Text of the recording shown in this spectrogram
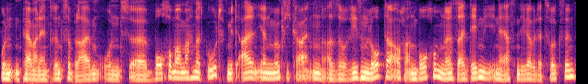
unten permanent drin zu bleiben. Und äh, Bochumer machen das gut mit allen ihren Möglichkeiten. Also Riesenlob da auch an Bochum, ne, seitdem die in der ersten Liga wieder zurück sind.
